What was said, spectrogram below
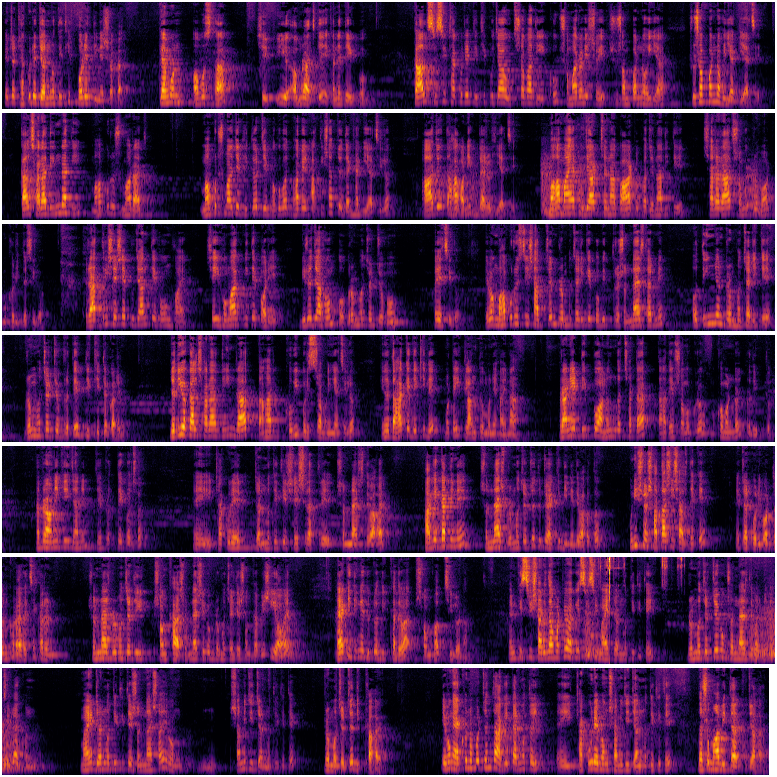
এটা ঠাকুরের জন্মতিথির পরের দিনের সকাল। কেমন অবস্থা সেটি আমরা আজকে এখানে দেখব। কাল শ্রী শ্রী ঠাকুরের তিথি পূজা উৎসবাদি খুব সমারোহের সহিত সুসম্পন্ন হইয়া সুসম্পন্ন হইয়া গিয়াছে। কাল সারা দিন রাতি মহাপুরুষ মহারাজ, মহাপুরুষ মহারাজের ভিতর যে ভগবত ভাবের আতিশয্য দেখা গিয়াছিল, আজও তাহা অনেকটা রহিয়াছে। মহামায়ার পূজা অর্চনা, পাঠ ও ভজনাদিতে সারা রাত সমগ্র মঠ মুখরিত ছিল। রাত্রি শেষে পূজান্তে হোম হয়, সেই হোমাগ্নিতে পরে বিরজা হোম ও ব্রহ্মচর্য হোম হয়েছিল। এবং মহাপুরুষজি সাতজন ব্রহ্মচারীকে পবিত্র সন্ন্যাস ধর্মে ও তিনজন ব্রহ্মচারীকে ব্রহ্মচর্য ব্রতে দীক্ষিত করেন। যদিও কাল সারা দিন রাত তাহার খুবই পরিশ্রম হইয়াছিল, কিন্তু তাহাকে দেখিলে মোটেই ক্লান্ত মনে হয় না। প্রাণের দিব্য আনন্দ ছটা তাহাদের সমগ্র মুখমণ্ডল প্রদীপ্ত। আপনারা অনেকেই জানেন যে প্রত্যেক বছর এই ঠাকুরের জন্মতিথির শেষ রাত্রে সন্ন্যাস দেওয়া হয়। আগেকার দিনে সন্ন্যাস ব্রহ্মচর্য দুটো একই দিনে দেওয়া হতো। উনিশশো সাতাশি সাল থেকে এটার পরিবর্তন করা হয়েছে, কারণ সন্ন্যাস ব্রহ্মচারীর সংখ্যা, সন্ন্যাসী এবং ব্রহ্মচারীদের সংখ্যা বেশি হওয়ায় একই দিনে দুটো দীক্ষা দেওয়া সম্ভব ছিল না। এমনকি শ্রী শারদা মঠেও আগে শ্রী শ্রী মায়ের জন্মতিথিতেই ব্রহ্মচর্য এবং সন্ন্যাস দেওয়ার বিধি ছিল। এখন মায়ের জন্মতিথিতে সন্ন্যাস হয় এবং স্বামীজির জন্মতিথিতে ব্রহ্মচর্য দীক্ষা হয়। এবং এখনও পর্যন্ত আগেকার মতোই এই ঠাকুর এবং স্বামীজির জন্মতিথিতে দশমহাবিদ্যার পূজা হয়।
